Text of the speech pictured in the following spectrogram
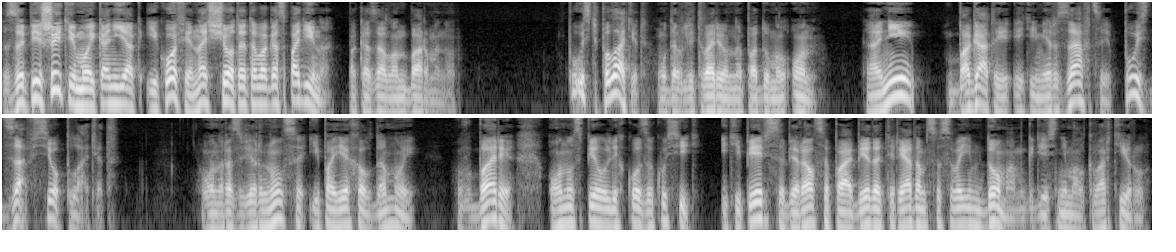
«Запишите мой коньяк и кофе на счет этого господина», — показал он бармену. «Пусть платит», — удовлетворенно подумал он. «Они, богатые эти мерзавцы, пусть за все платят». Он развернулся и поехал домой. В баре он успел легко закусить и теперь собирался пообедать рядом со своим домом, где снимал квартиру.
